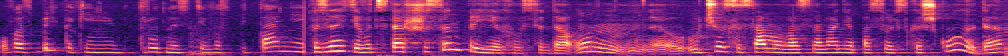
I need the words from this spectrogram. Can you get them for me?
У вас были какие-нибудь трудности в воспитании? Вы знаете, вот старший сын приехал сюда, он э, учился с самого основания посольской школы, да,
